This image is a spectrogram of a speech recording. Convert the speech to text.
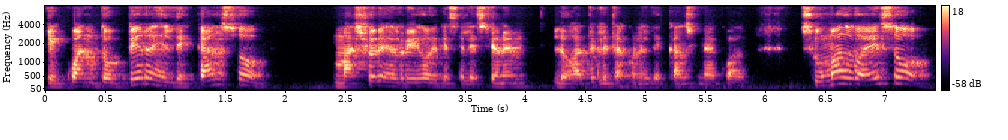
Que cuanto peor es el descanso, mayor es el riesgo de que se lesionen los atletas con el descanso inadecuado. Sumado a eso,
